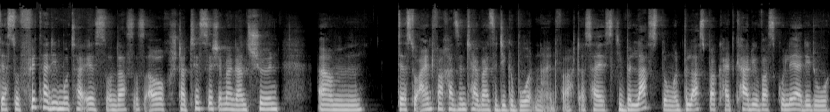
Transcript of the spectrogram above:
desto fitter die Mutter ist, und das ist auch statistisch immer ganz schön, ähm, desto einfacher sind teilweise die Geburten einfach. Das heißt, die Belastung und Belastbarkeit kardiovaskulär, die du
